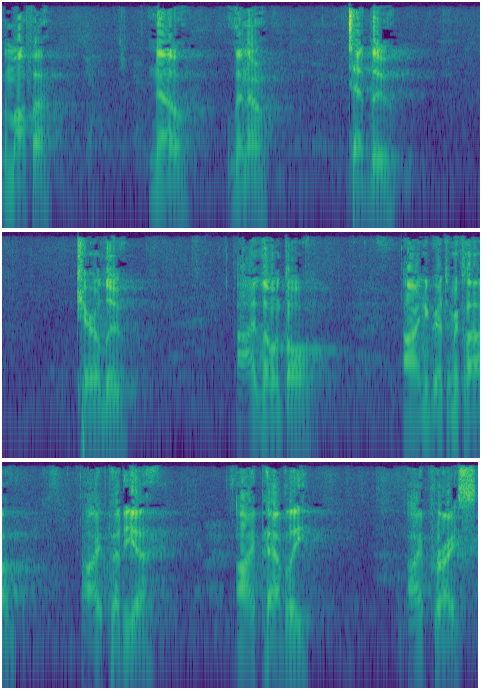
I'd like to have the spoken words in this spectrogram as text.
LaMalfa. No. Leno. Ted Lieu. Carol. I. Lowenthal. I. Negrete McLeod. I. Padilla. I. Pavley. I. Price.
